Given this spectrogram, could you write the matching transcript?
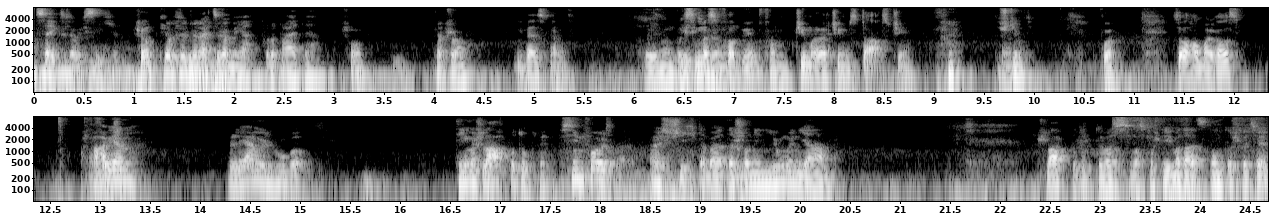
Sechs, glaube ich, sicher. Schon? Ich glaube, vielleicht sogar mehr von der Breite. Schon? Ich glaube schon. Ich weiß gar nicht. Ich bin immer so verwöhnt vom Gym aller Gym Stars Gym. Das stimmt. Voll. So, hau mal raus. Fabian Blärmühl-Huber. Thema Schlafprodukte. Sinnvoll als Schichtarbeiter schon in jungen Jahren. Schlafprodukte, was, was verstehen wir da jetzt drunter speziell?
